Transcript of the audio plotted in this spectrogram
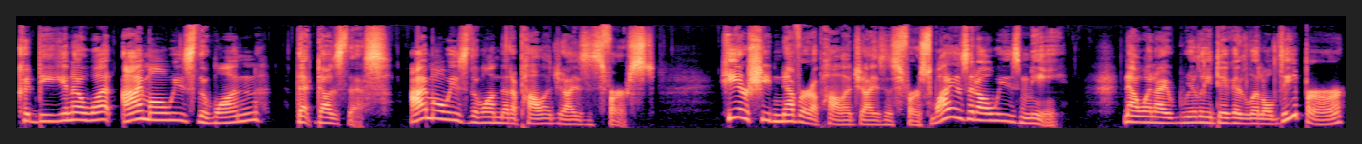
could be, you know what? I'm always the one that does this. I'm always the one that apologizes first. He or she never apologizes first. Why is it always me? Now, when I really dig a little deeper,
